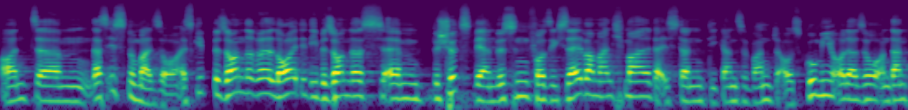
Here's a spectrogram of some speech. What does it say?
Und ähm, das ist nun mal so. Es gibt besondere Leute, die besonders ähm, beschützt werden müssen vor sich selber manchmal. Da ist dann die ganze Wand aus Gummi oder so. Und dann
